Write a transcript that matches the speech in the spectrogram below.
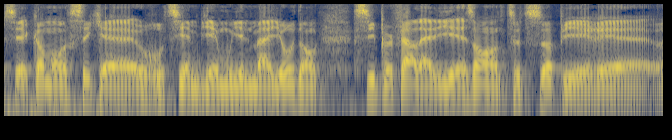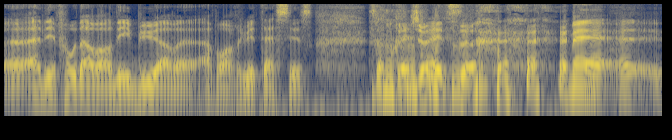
c'est comme on sait que Uruti aime bien mouiller le maillot, donc s'il peut faire la liaison entre tout ça, puis euh, à défaut d'avoir des buts, avoir avoir 8 à 6, ça pourrait déjà être ça. Mais euh,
